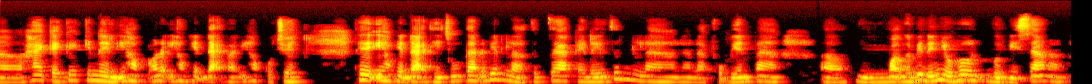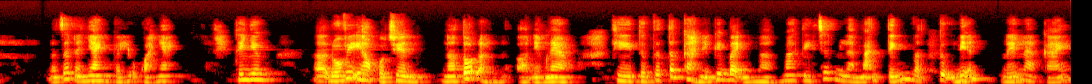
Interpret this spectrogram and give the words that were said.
à, hai cái cái cái nền y học đó là y học hiện đại và y học cổ truyền. Thế y học hiện đại thì chúng ta đã biết là thực ra cái đấy rất là là là phổ biến và uh, mọi người biết đến nhiều hơn bởi vì sao là nó rất là nhanh và hiệu quả nhanh. Thế nhưng uh, đối với y học cổ truyền nó tốt ở ở điểm nào? Thì thực ra tất cả những cái bệnh mà mang tính chất là mãn tính và tự miễn đấy là cái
